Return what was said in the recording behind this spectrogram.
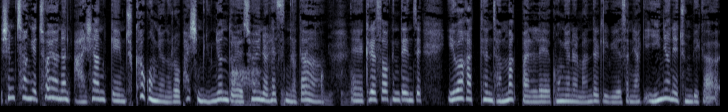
네. 심청의 초연은 아시안 게임 축하 공연으로 86년도에 아, 초연을 했습니다. 예, 그래서 근데 이제 이와 같은 전막 발레 공연을 만들기 위해서는 약 2년의 준비가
